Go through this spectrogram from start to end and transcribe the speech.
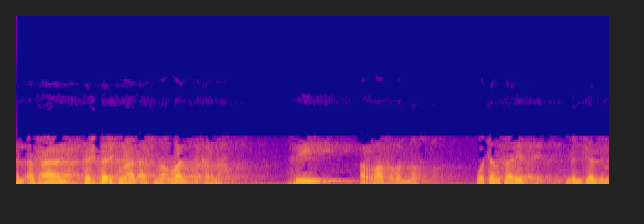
الأفعال تشترك مع الأسماء وهذا ذكرناه. في الرفع والنصب وتنفرد بالجزم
